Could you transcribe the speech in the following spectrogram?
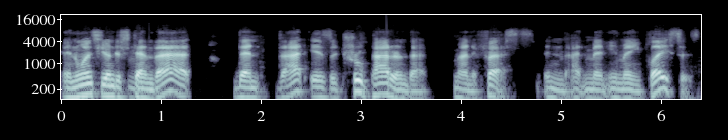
And once you understand mm-hmm. that, then that is a true pattern that manifests in many, in many places.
